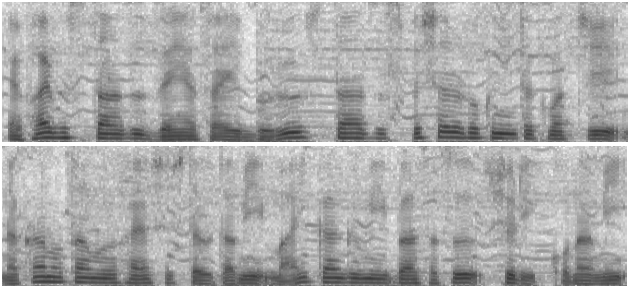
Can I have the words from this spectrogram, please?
ファイブスターズ前夜祭ブルースターズスペシャル6人宅マッチ中野タム林下歌美マイカ組 VS 首里コナミ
